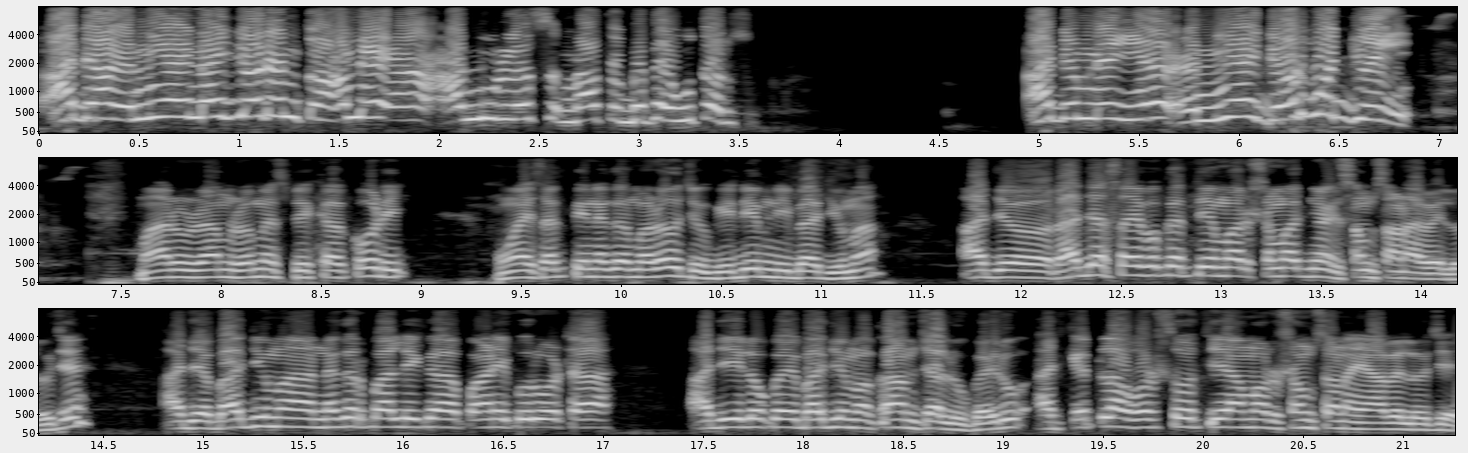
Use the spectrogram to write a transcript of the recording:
આજે અન્યાય ન્યાય નહીં જડે ને તો અમે આ આંદોલન માથે બધા ઉતરશું. આજે અમને ન્યા- ન્યાય જડવો જ જોઈએ. મારું નામ રમેશ ભીખા કોડી હું અહીં શક્તિનગરમાં રહું છું ગીડીમની બાજુમાં. આજ રાજા સાહેબ વખતે અમારા સમાજનું સ્મશાન આવેલું છે. આજે બાજુમાં નગરપાલિકા, પાણી પુરવઠા, આજે એ લોકોએ બાજુમાં કામ ચાલુ કર્યું. આજ કેટલા વર્ષોથી અમારું સમસાણ આવેલું છે.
